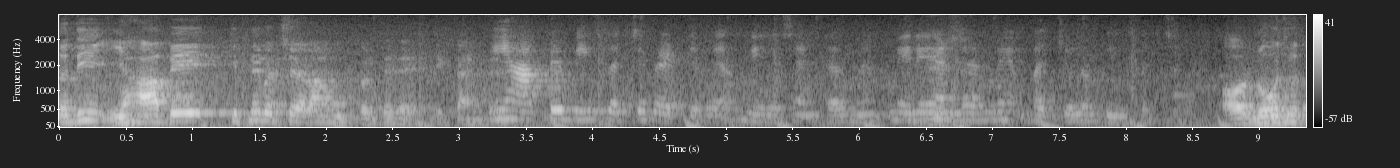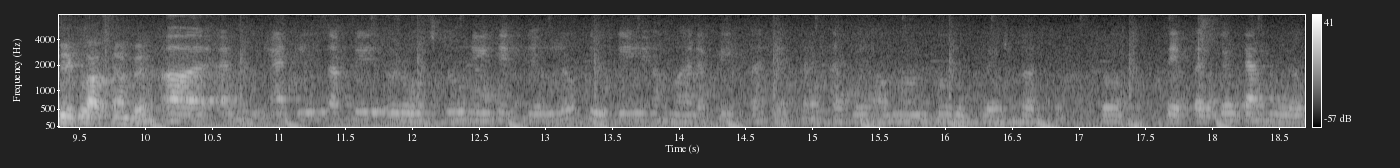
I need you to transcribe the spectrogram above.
तो दी यहाँ पे कितने बच्चे अराउंड पढ़ते हैं एक टाइम पे? यहाँ पे बीस बच्चे बैठते हुए मेरे सेंटर में। मेरे अंडर में बच्चे लोग बीस बच्चे और रोज होती है क्लास यहाँ पे? एटलीस्ट अभी रोज़ तो नहीं देते हम लोग क्योंकि हमारा पेपर रहता है तभी हम उनको रिक्वेस्ट करते हैं। तो पेपर के टाइम हम लोग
